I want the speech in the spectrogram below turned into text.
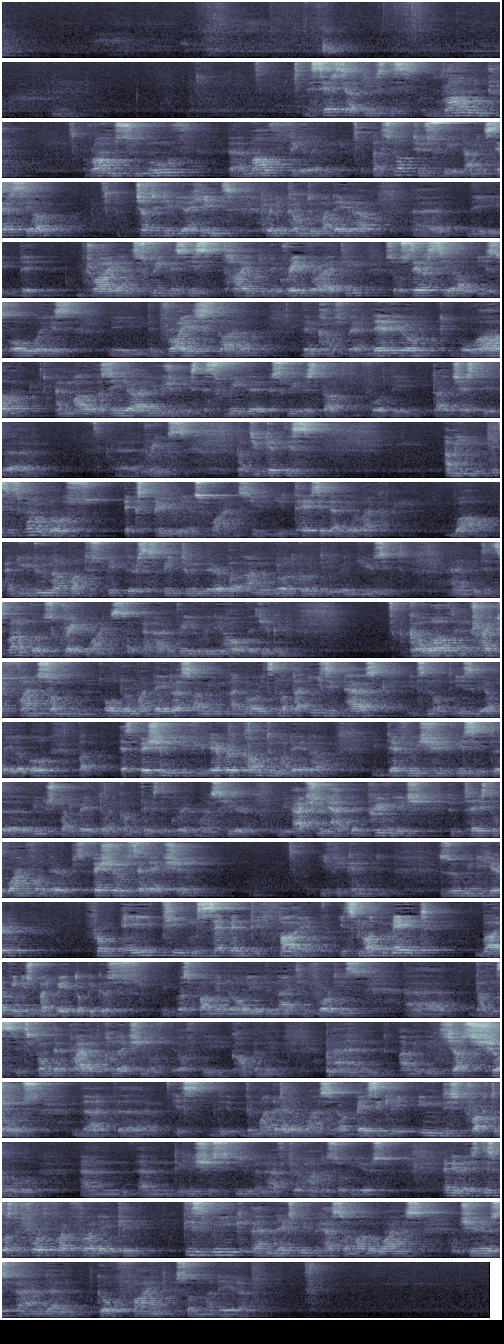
Mm. The Cercia gives this round, round, smooth uh, mouth feeling, but it's not too sweet. I mean, Cercia, just to give you a hint, when it comes to Madeira, uh, the, the dry and sweetness is tied to the grape variety. So Sercial is always the, the driest style. Then comes Verdelho, Boal, and Malvasia usually is the sweeter, sweeter stuff for the digestive uh, uh, drinks. But you get this, I mean, it's, it's one of those experience wines. You, you taste it and you're like, wow. And you do not want to spit, there's a spittoon there, but I'm not going to even use it. And it's one of those great wines, and I really, really hope that you could go out and try to find some older Madeiras. I mean, I know it's not an easy task, it's not easily available, but especially if you ever come to Madeira, you definitely should visit uh, Vinhos Barbeito and come taste the great wines here. We actually had the privilege to taste the wine from their special selection. If you can zoom in here, from 1875. It's not made by Vinhos Barbeito because it was founded only in the 1940s, uh, but it's, it's from the private collection of, of the company. And I mean, it just shows that uh, it's the, the Madeira wines are basically indestructible and, and delicious even after hundreds of years. Anyways, this was the Fortified Friday clip. This week and next week we have some other wines. Cheers and then go find some Madeira.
